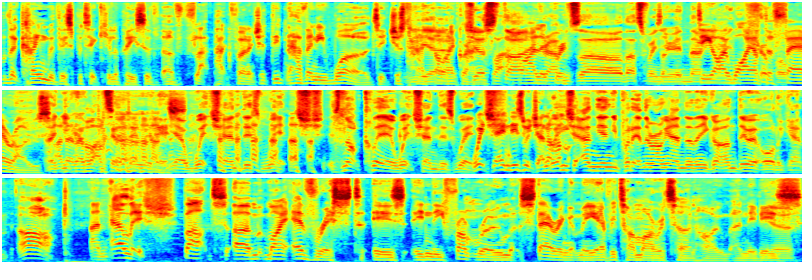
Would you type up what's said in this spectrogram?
that came with this particular piece of, of flat pack furniture didn't have any words. It just had yeah, diagrams, just like diagrams. Oh, that's when you're in there. you're in DIY of the pharaohs. And I don't know what I'm going to do with this. Yeah, which end is which? it's not clear which end is which. Which end is which? And Which, and then you put it in the wrong end, and then you got to undo it all again. Oh, And- hellish. But um, my Everest is in the front room staring at me every time I return home, and it is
